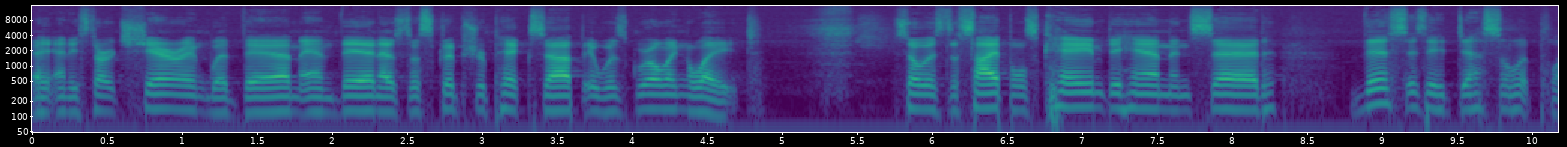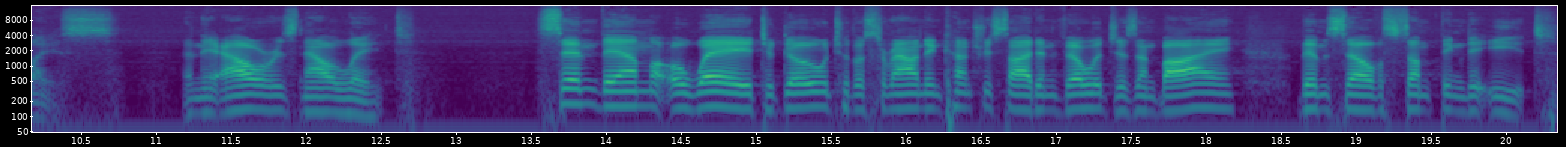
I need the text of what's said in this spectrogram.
And, and, he starts sharing with them. And then, as the scripture picks up, it was growing late. So his disciples came to him and said, This is a desolate place, and the hour is now late. Send them away to go to the surrounding countryside and villages and buy themselves something to eat.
